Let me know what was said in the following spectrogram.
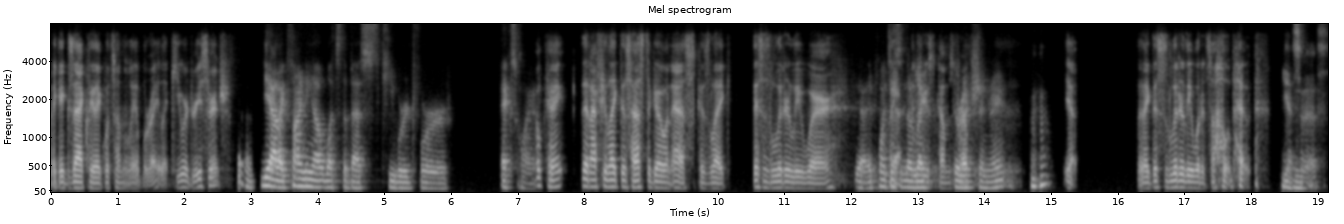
like exactly like what's on the label, right? Like keyword research. Yeah, like finding out what's the best keyword for X client. Okay, then I feel like this has to go in S because like this is literally where Yeah, it points us in the the right juice comes from. direction, right? Mhm. Like this is literally what it's all about. Yes, Mhm. it is.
